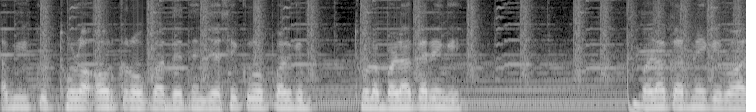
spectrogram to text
ابھی کو تھوڑا اور کروپ کر دیتے ہیں۔ جیسے کروپ کر کے تھوڑا بڑا کریں گے۔ بڑا کرنے کے بعد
